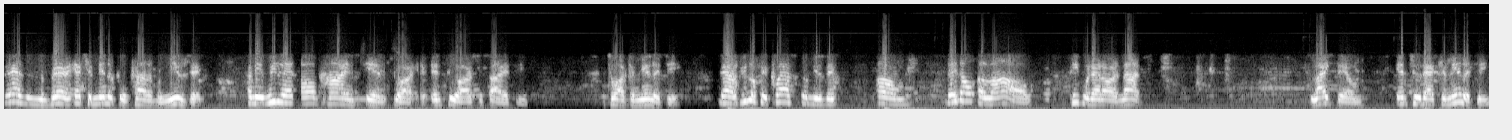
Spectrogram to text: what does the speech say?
jazz is a very ecumenical kind of a music. I mean, we let all kinds into our into our society, to our community. Now, if you look at classical music, um, they don't allow people that are not like them into that community.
